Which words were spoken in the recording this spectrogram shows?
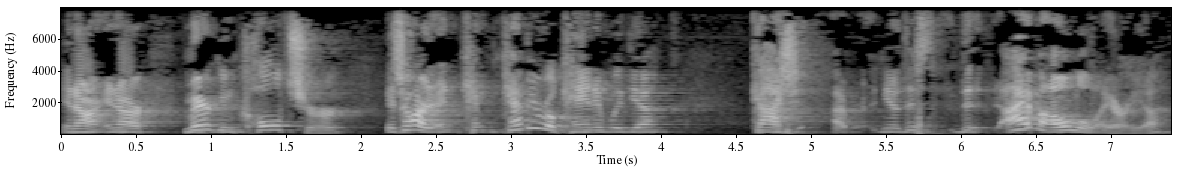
In our, in our American culture, it's hard. Can, can I be real candid with you? Gosh, I, you know, this, this, I have my own little area.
